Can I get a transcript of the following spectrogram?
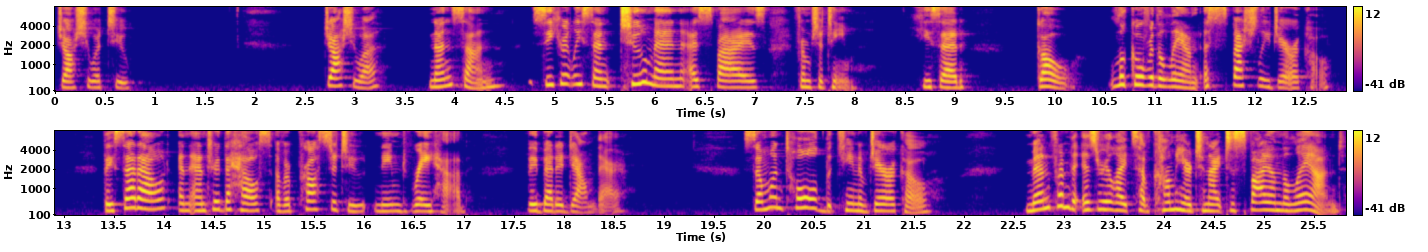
Joshua 2. Joshua, Nun's son, secretly sent two men as spies from Shittim. He said, Go, look over the land, especially Jericho. They set out and entered the house of a prostitute named Rahab. They bedded down there. Someone told the king of Jericho, Men from the Israelites have come here tonight to spy on the land.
